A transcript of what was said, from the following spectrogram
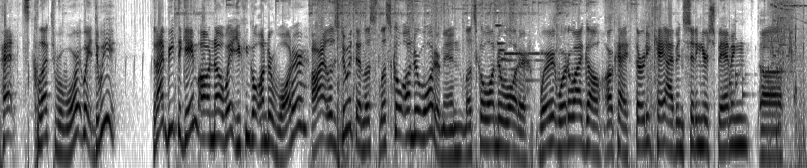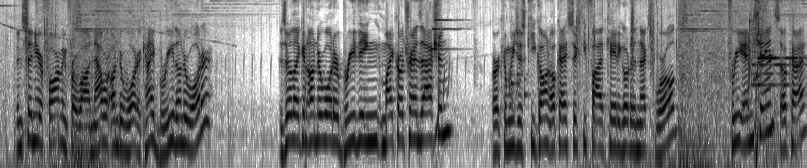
Pets collect reward. Wait, do we did I beat the game? Oh no, wait, you can go underwater? All right, let's do it then. Let's let's go underwater, man. Let's go underwater. Where where do I go? Okay, 30k. I've been sitting here spamming uh been sitting here farming for a while. Now we're underwater. Can I breathe underwater? Is there like an underwater breathing microtransaction? Or can we just keep going? Okay, 65k to go to the next world. Free enchants. Okay.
